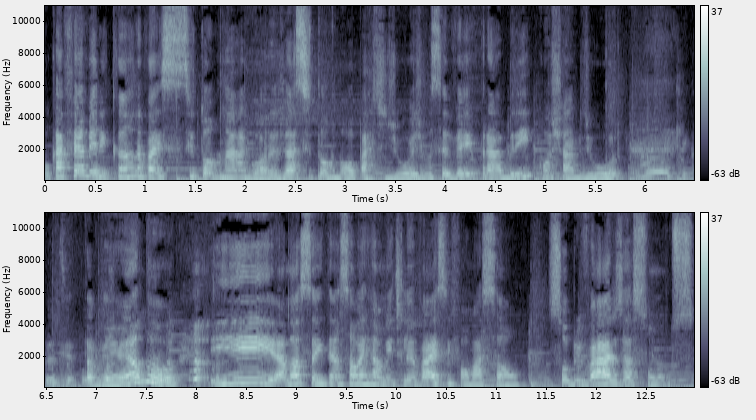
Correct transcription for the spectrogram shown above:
O Café Americana vai se tornar agora, já se tornou a partir de hoje. Você veio para abrir com chave de ouro. Ah, que coisa boa. Tá vendo? E a nossa intenção é realmente levar essa informação sobre vários assuntos.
